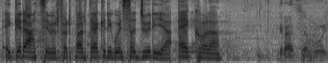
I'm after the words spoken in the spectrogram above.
e grazie per far parte anche di questa giuria. Eccola. Grazie a voi.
